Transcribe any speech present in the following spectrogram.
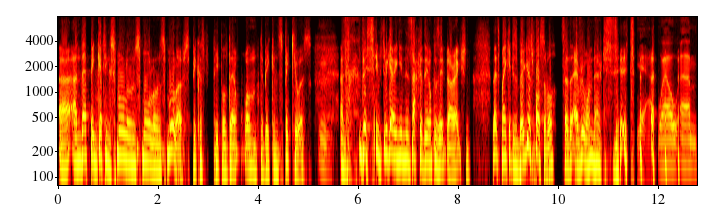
Uh, and they've been getting smaller and smaller and smaller because people don't want to be conspicuous. Mm. And this seems to be going in exactly the opposite direction. Let's make it as big as possible so that everyone notices it. yeah. Well, um,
